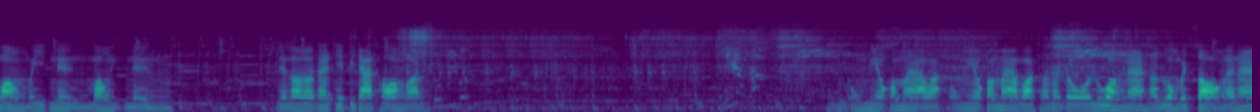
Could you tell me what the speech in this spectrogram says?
ม่องไปอีกหนึ่งม่องอีกหนึ่งเดี๋ยวเราเราได้เทพธิดาทองก่อนองค์เมียวเข้ามาว่ะองค์เมียวเข้ามาว่ะทอร์นาโดล่วงนะ เราล่วงไปสองแล้วนะ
